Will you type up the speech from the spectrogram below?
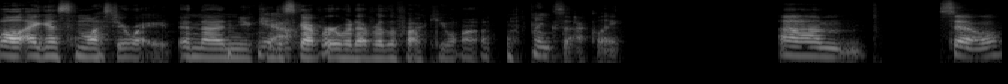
well i guess unless you're white and then you can Yeah. discover whatever the fuck you want Exactly. Um, so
